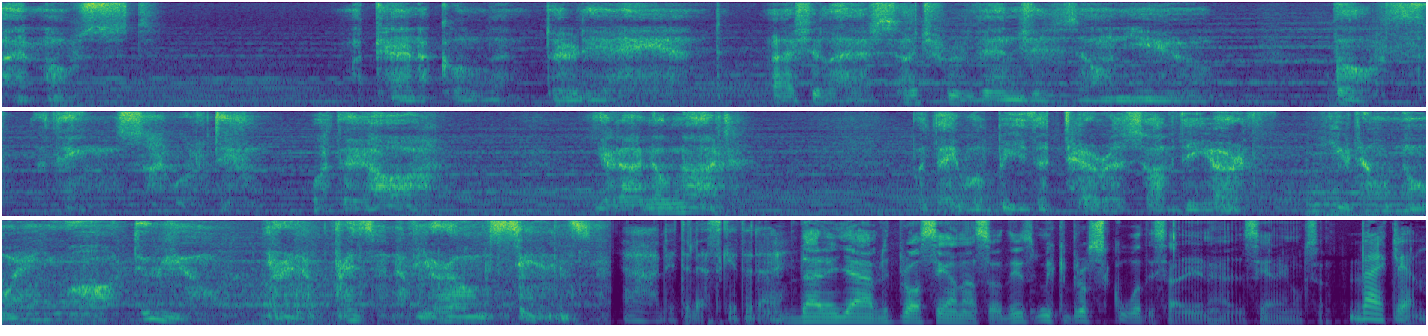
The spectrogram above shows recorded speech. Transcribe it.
my most mechanical and dirty hand. I shall have such revenges on you. Both the things I will do, what they are, yet I know not. But they will be the terrors of the earth. You don't know where you are, do you? You're in a prison of your own sins. Ja, lite läskigt det där. Det där är en jävligt bra scen alltså. Det är så mycket bra skådisar i den här serien också. Verkligen.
